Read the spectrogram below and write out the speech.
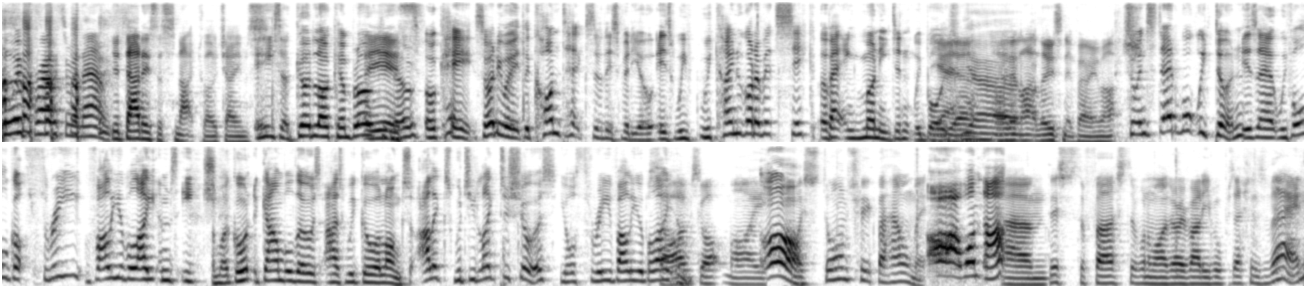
We're proud to announce. Your dad is a snack though, James. He's a good-looking bloke, He you know. is. Okay, so anyway, the context of this video is we we kind of got a bit sick of betting money, didn't we, boys? yeah, Yeah. I didn't like losing it very much. So instead, what we've done is uh, we've all got three valuable items each, and we're going to gamble those as we go along. So, Alex, would you like to show us your three valuable So I've items? got my Oh. my stormtrooper helmet. Oh, I want that. Um, this is the first of one of my very valuable possessions. Then.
